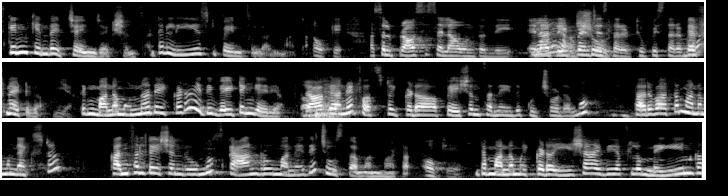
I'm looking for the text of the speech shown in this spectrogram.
స్కిన్ కింద ఇచ్చే ఇంజెక్షన్స్. అంటే లీస్ట్ పెయిన్ఫుల్ అనమాట ఓకే. అసలు ప్రాసెస్ ఎలా ఉంటుంది? ఎలా ట్రీట్మెంట్. చేస్తారు? చూపిస్తారా డెఫినెట్గా Yeah. థింక్ మనం ఉన్నది ఇక్కడ ఇది వెయిటింగ్ ఏరియా. రాగానే ఫస్ట్ ఇక్కడ పేషెంట్స్ అనేది కూర్చోవడము తర్వాత మనము next consultation room scan room అనేది చూస్తాం అనమాట ఓకే. అంటే మనం ఇక్కడ ఈషా ఐవీఎఫ్లో మెయిన్గా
